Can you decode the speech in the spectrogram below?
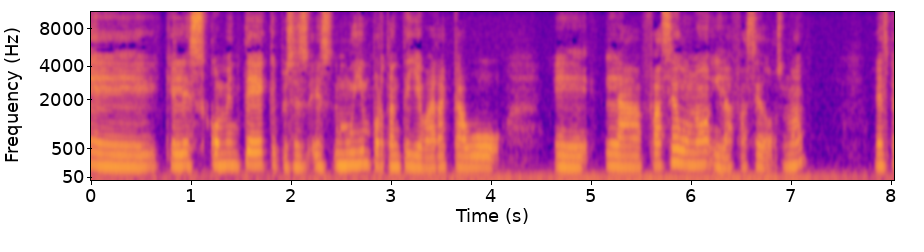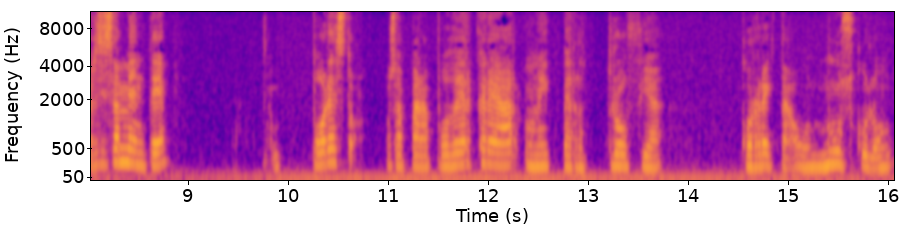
eh, que les comenté que pues es, muy importante llevar a cabo eh, la fase 1 y la fase 2, ¿no? Es precisamente por esto, o sea, para poder crear una hipertrofia correcta, un músculo,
